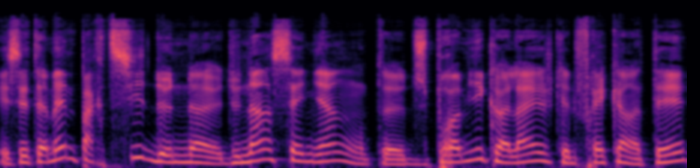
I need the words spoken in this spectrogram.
Et c'était même parti d'une enseignante du premier collège qu'elle fréquentait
